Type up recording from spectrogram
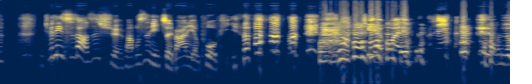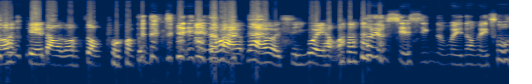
你确定吃到的是血吗？不是你嘴巴里的破皮，铁味。然后跌倒然后撞破，对对对，那还那还会有腥味好吗？会有血腥的味道，没错。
